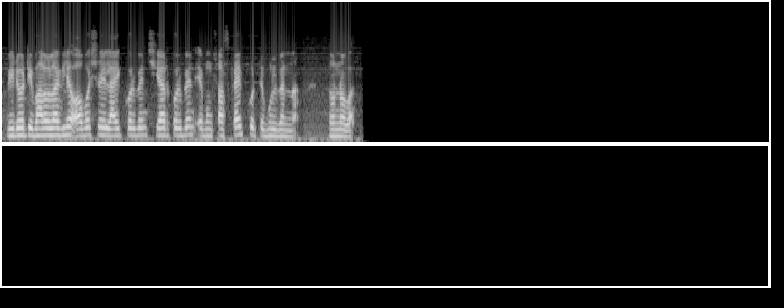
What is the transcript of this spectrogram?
ভিডিওটি ভালো লাগলে অবশ্যই লাইক করবেন শেয়ার করবেন এবং সাবস্ক্রাইব করতে ভুলবেন না। ধন্যবাদ।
